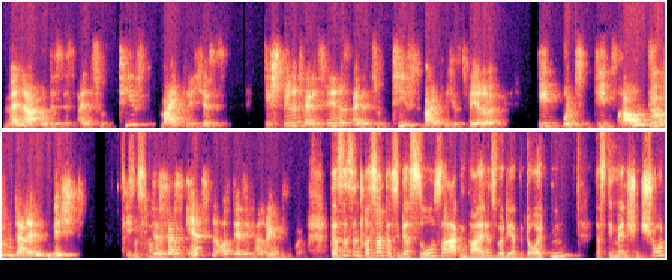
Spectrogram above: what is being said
Männer und es ist ein zutiefst weibliches, die spirituelle Sphäre ist eine zutiefst weibliche Sphäre. Die, und die Frauen dürfen darin nicht das ist, das ist, das Erste, aus der sie verdrängt wurden. Das ist interessant, dass Sie das so sagen, weil das würde ja bedeuten, dass die Menschen schon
